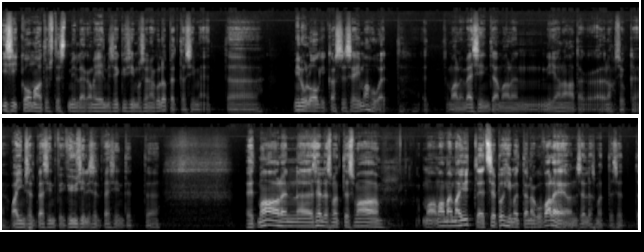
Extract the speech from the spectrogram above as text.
isikuomadustest, millega me eelmise küsimuse nagu lõpetasime, et äh, minu loogikasse see ei mahu, et et ma olen väsinud ja ma olen nii ja naa, aga noh, niisugune vaimselt väsinud või füüsiliselt väsinud, et et ma olen selles mõttes, ma ma, ma, ma ei ütle, et see põhimõte nagu vale on selles mõttes, et,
